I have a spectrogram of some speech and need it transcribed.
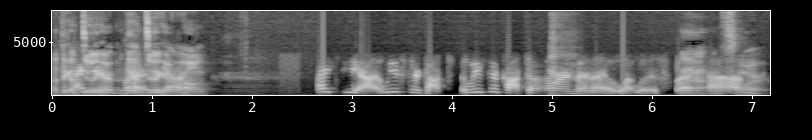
I think I'm I doing do, it. I think I'm doing yeah. it wrong. I yeah, at least through cock, at least through cocktail, and then I let loose. But yeah, um, smart.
